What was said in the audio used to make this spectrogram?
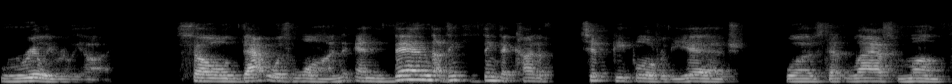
really, really high. So that was one. And then I think the thing that kind of tipped people over the edge was that last month,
